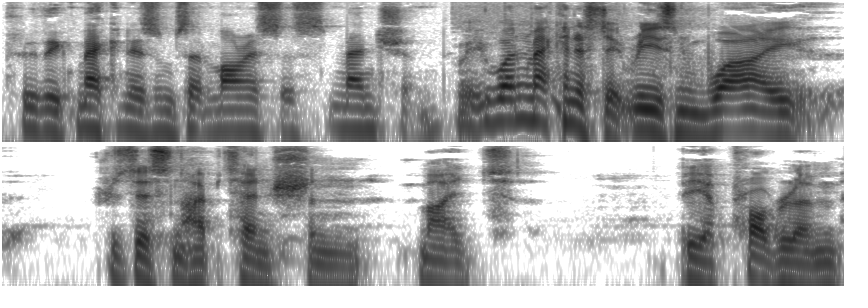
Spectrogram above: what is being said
through the mechanisms that Morris has mentioned. One mechanistic reason why resistant hypertension might be a problem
